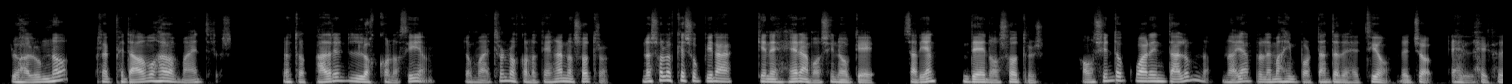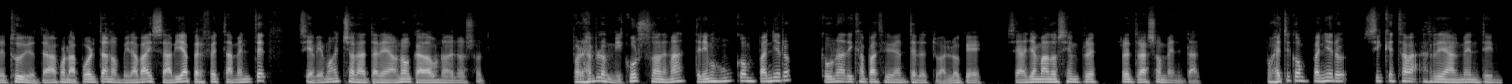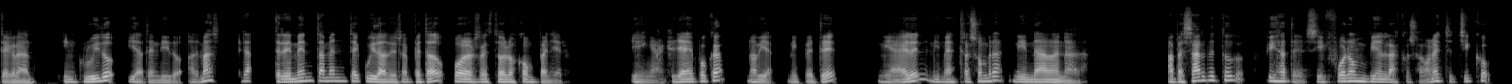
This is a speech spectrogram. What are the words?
Los alumnos respetábamos a los maestros. Nuestros padres los conocían. Los maestros nos conocían a nosotros. No solo es que supieran quiénes éramos, sino que sabían de nosotros aun siendo 40 alumnos, no había problemas importantes de gestión. De hecho, el jefe de estudio te por la puerta, nos miraba y sabía perfectamente si habíamos hecho la tarea o no cada uno de nosotros. Por ejemplo, en mi curso, además, teníamos un compañero con una discapacidad intelectual, lo que se ha llamado siempre retraso mental. Pues este compañero sí que estaba realmente integrado, incluido y atendido. Además, era tremendamente cuidado y respetado por el resto de los compañeros. Y en aquella época no había ni PT, ni a él, ni maestra sombra, ni nada, nada. A pesar de todo, fíjate, si fueron bien las cosas con este chico,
